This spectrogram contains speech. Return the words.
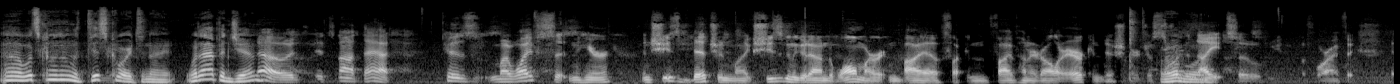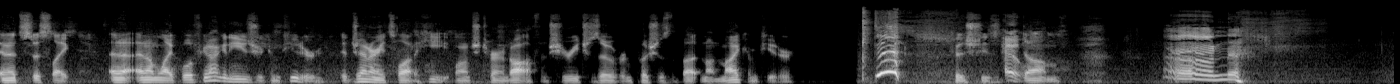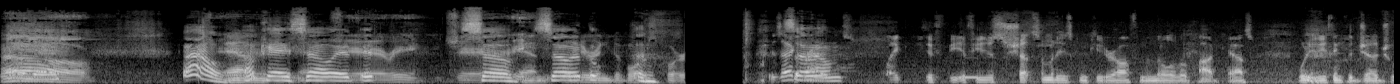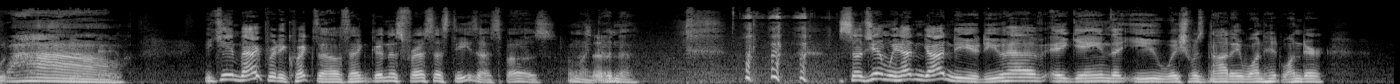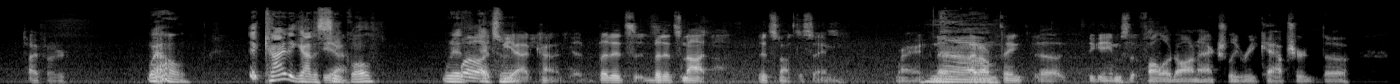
uh, what's going on with Discord tonight? What happened, Jim? No, it, it's not that. Because my wife's sitting here and she's bitching like she's going to go down to Walmart and buy a fucking five hundred dollar air conditioner just Oh, for the boy. night. So you know, before I, think, and it's just like, and, and I'm like, well, if you're not going to use your computer, it generates a lot of heat. Why don't you turn it off? And she reaches over and pushes the button on my computer because she's Oh. dumb. Oh no! Oh, Oh, oh Yeah. okay. So it, it Jerry, Jerry. So- And So later the- in divorce court, is that So- grounds? Like if if you just shut somebody's computer off in the middle of a podcast, what do you think the judge would? wow. He came back pretty quick though. Thank goodness for SSDs, I suppose. Oh my So- goodness. so Jim, we hadn't gotten to you. Do you have a game that you wish was not a one-hit wonder? Tie Fighter. Well, it kind of got a Yeah. sequel with Well, yeah, it kind of did, but it's but it's not it's not the same, right? No. I don't think the the games that followed on actually recaptured the.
